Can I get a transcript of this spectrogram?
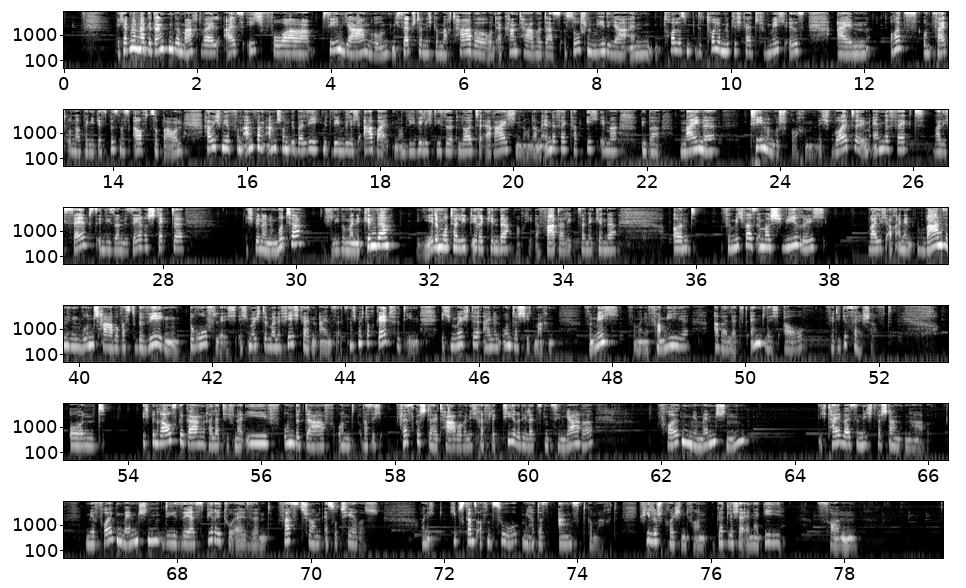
Ich habe mir mal Gedanken gemacht, weil als ich vor zehn Jahren rund mich selbstständig gemacht habe und erkannt habe, dass Social Media ein tolles, eine tolle Möglichkeit für mich ist, ein orts- und zeitunabhängiges Business aufzubauen, habe ich mir von Anfang an schon überlegt, mit wem will ich arbeiten und wie will ich diese Leute erreichen. Und am Endeffekt habe ich immer über meine Themen gesprochen. Ich wollte im Endeffekt, weil ich selbst in dieser Misere steckte, ich bin eine Mutter, ich liebe meine Kinder. Jede Mutter liebt ihre Kinder, auch jeder Vater liebt seine Kinder. Und für mich war es immer schwierig, weil ich auch einen wahnsinnigen Wunsch habe, was zu bewegen, beruflich. Ich möchte meine Fähigkeiten einsetzen. Ich möchte auch Geld verdienen. Ich möchte einen Unterschied machen. Für mich, für meine Familie, aber letztendlich auch für die Gesellschaft. Und ich bin rausgegangen, relativ naiv, unbedarf und was ich festgestellt habe, wenn ich reflektiere die letzten zehn Jahre, folgen mir Menschen, die ich teilweise nicht verstanden habe. Mir folgen Menschen, die sehr spirituell sind, fast schon esoterisch. Und ich gebe es ganz offen zu, mir hat das Angst gemacht. Viele sprechen von göttlicher Energie, von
